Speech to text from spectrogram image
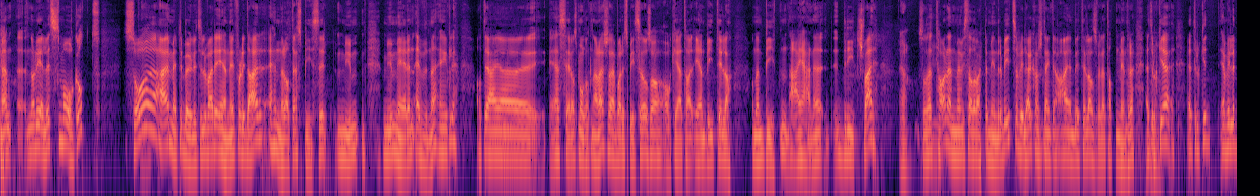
men eh, når det gjelder smågodt, så er jeg mer tilbøyelig til å være enig, fordi der hender det at jeg spiser mye, mye mer enn evne, egentlig. At jeg, eh, jeg ser at smågodten er der, så jeg bare spiser det, og så OK, jeg tar én bit til, da. Og den biten er gjerne dritsvær. Ja. Så jeg tar den, men hvis det hadde vært en mindre bit, så ville jeg kanskje tenkt ja, en bit til, og så ville jeg tatt den mindre. Jeg tror ikke jeg, tror ikke jeg ville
